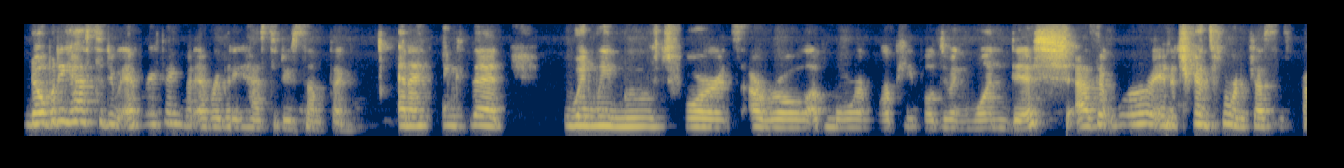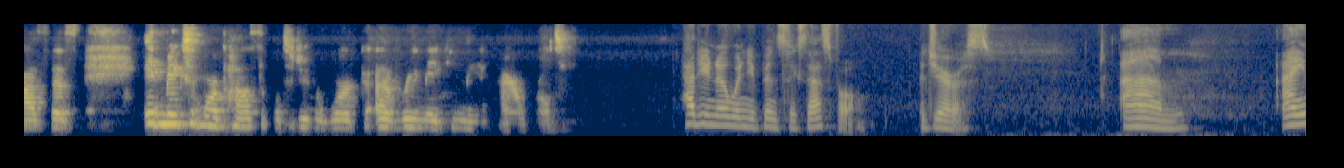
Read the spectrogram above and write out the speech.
nobody has to do everything, but everybody has to do something. And I think that when we move towards a role of more and more people doing one dish, as it were, in a transformative justice process, it makes it more possible to do the work of remaking the entire world. How do you know when you've been successful, Ejeris? Um, I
